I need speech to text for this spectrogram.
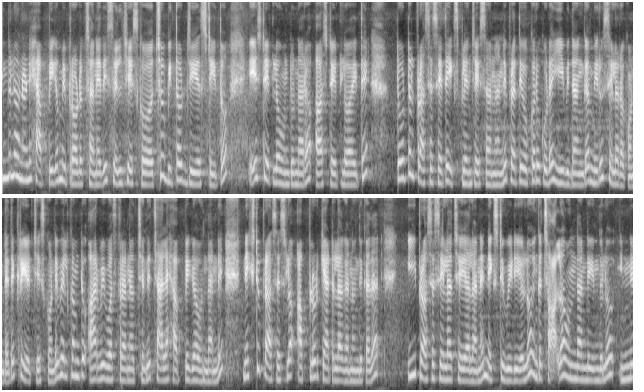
ఇందులో నుండి హ్యాపీగా మీ ప్రోడక్ట్స్ అనేది సెల్ చేసుకోవచ్చు వితౌట్ జిఎస్టీతో ఏ స్టేట్లో ఉంటున్నారో ఆ స్టేట్లో అయితే టోటల్ ప్రాసెస్ అయితే ఎక్స్ప్లెయిన్ చేశానండి. ప్రతి ఒక్కరు కూడా ఈ విధంగా మీరు సెల్లర్ అకౌంట్ అయితే క్రియేట్ చేసుకోండి. వెల్కమ్ టు ఆర్వి వస్త్ర అని వచ్చింది. చాలా హ్యాపీగా ఉందండి. నెక్స్ట్ ప్రాసెస్లో అప్లోడ్ క్యాటలాగ్ అని ఉంది కదా ఈ ప్రాసెస్ ఎలా చేయాలని నెక్స్ట్ వీడియోలో ఇంకా చాలా ఉందండి ఇందులో. ఇన్ని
